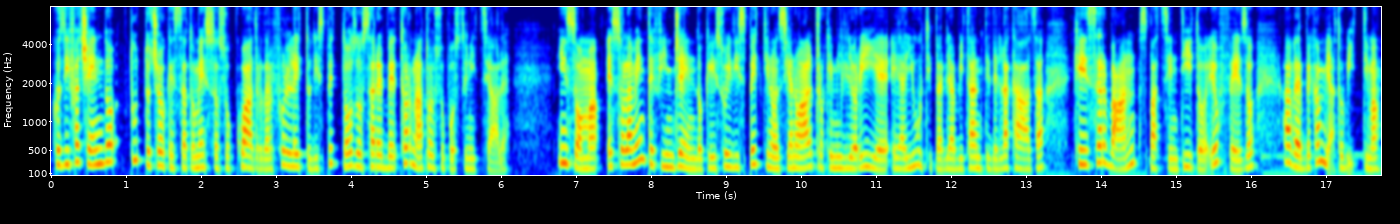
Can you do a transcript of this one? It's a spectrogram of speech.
Così facendo, tutto ciò che è stato messo a soqquadro dal folletto dispettoso sarebbe tornato al suo posto iniziale. Insomma, è solamente fingendo che i suoi dispetti non siano altro che migliorie e aiuti per gli abitanti della casa che il servan, spazientito e offeso, avrebbe cambiato vittima.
